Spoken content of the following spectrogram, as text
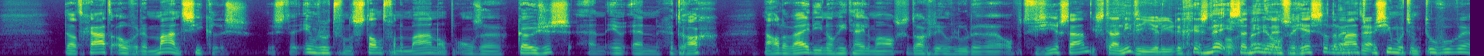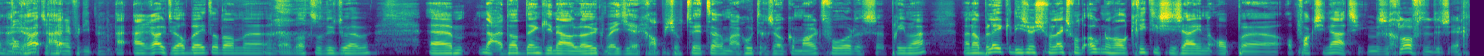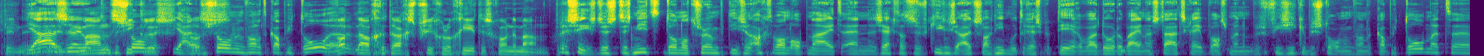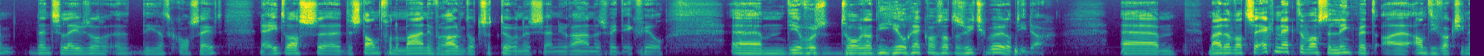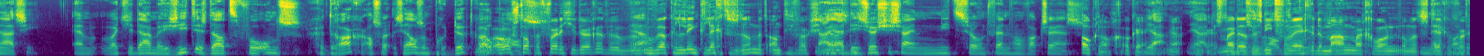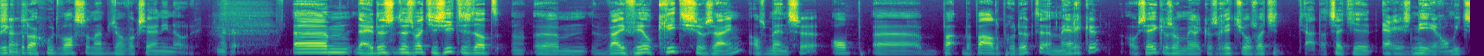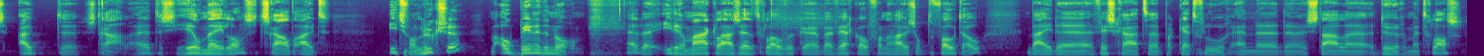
dat gaat over de maancyclus. Dus de invloed van de stand van de maan op onze keuzes en, en gedrag. Nou hadden wij die nog niet helemaal als gedragsbeïnvloeder op het vizier staan. Die staan niet in jullie register. Nee, die staat niet in ons register. De nee, maand, nee. misschien moeten we hem toevoegen. Hij, ruikt, hij, verdiepen. Hij, hij, ruikt wel beter dan, uh, dat we tot nu toe hebben. Um, nou, dat denk je nou leuk. Een beetje grapjes op Twitter. Maar goed, er is ook een markt voor. Dus uh, prima. Maar nou bleken die zusjes van Lexmond ook nogal kritisch te zijn op, uh, op vaccinatie. Maar ze geloofden dus echt in, ja, in de, de maancyclus. Ja, de bestorming van het kapitool. Wat nou gedragspsychologie? Het is gewoon de maan. Precies. Dus het is niet Donald Trump die zijn achterban opnaait en zegt dat ze de verkiezingsuitslag niet moeten respecteren. Waardoor er bijna een staatsgreep was met een fysieke bestorming van het kapitool met uh, mensenlevens die dat gekost heeft. Nee, het was de stand van de maan in verhouding tot tot Saturnus en Uranus, weet ik veel. Um, die ervoor zorgde dat het niet heel gek was dat er zoiets gebeurde op die dag. Um, maar de, wat ze echt nekte was de link met uh, antivaccinatie. En wat je daarmee ziet is dat voor ons gedrag, als we zelfs een product kopen... Maar, oh, stop als... voordat je doorgaat. Ja. Welke link legden ze dan met antivaccinatie? Nou ja, die zusjes zijn niet zo'n fan van vaccins. Ook nog, oké. Okay. Ja, ja, ja okay. dus maar dat is niet vanwege de maan, maar gewoon omdat ze nee, tegen vaccins... drie per dag goed wassen, dan heb je zo'n vaccin niet nodig. Okay. Um, nee, dus, dus wat je ziet is dat um, wij veel kritischer zijn als mensen op uh, bepaalde producten en merken. Oh, zeker zo'n merk als Rituals, wat je, ja, dat zet je ergens neer om iets uit te stralen. Hè. Het is heel Nederlands, het straalt uit iets van luxe, maar ook binnen de norm. Hè, de, iedere makelaar zet het geloof ik uh, bij verkoop van een huis op de foto. Bij de visgaat uh, parketvloer en uh, de stalen deuren met glas.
